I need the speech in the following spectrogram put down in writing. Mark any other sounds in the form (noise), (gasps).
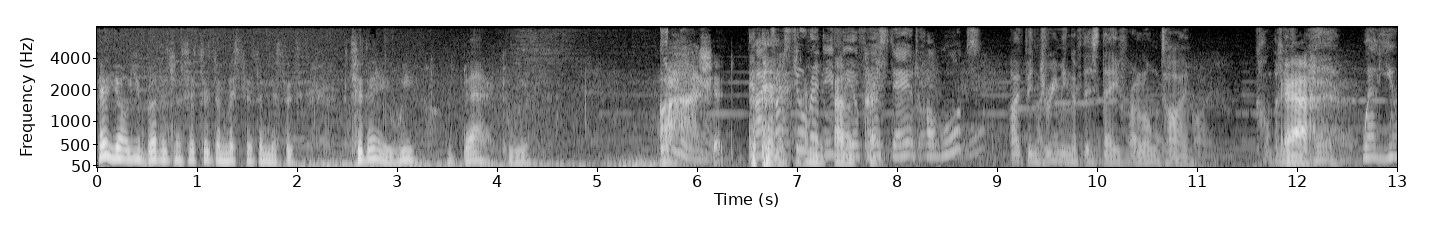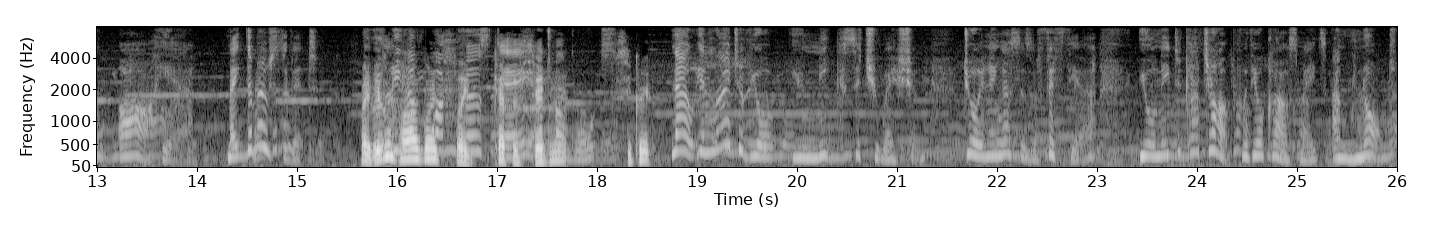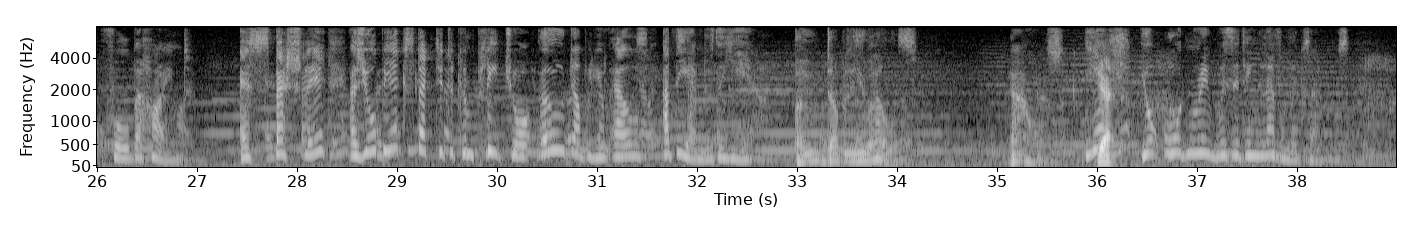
Hey, yo, you brothers and sisters and misters and misses. Today we are back with. Good Ah, morning. shit. I trust you're ready for Oh, your okay. first day at Hogwarts? I've been dreaming of this day for a long time. Can't believe Yeah. I'm here. Well, you are here. Make the most of it. Wait, You isn't Hogwarts like kept a secret? Secret? Now, in light of your unique situation, joining us as a fifth year, you'll need to catch up with your classmates and not fall behind. Especially as you'll be expected to complete your OWLs at the end of the year. OWLs? Owls. Yes. Your ordinary wizarding level exams.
